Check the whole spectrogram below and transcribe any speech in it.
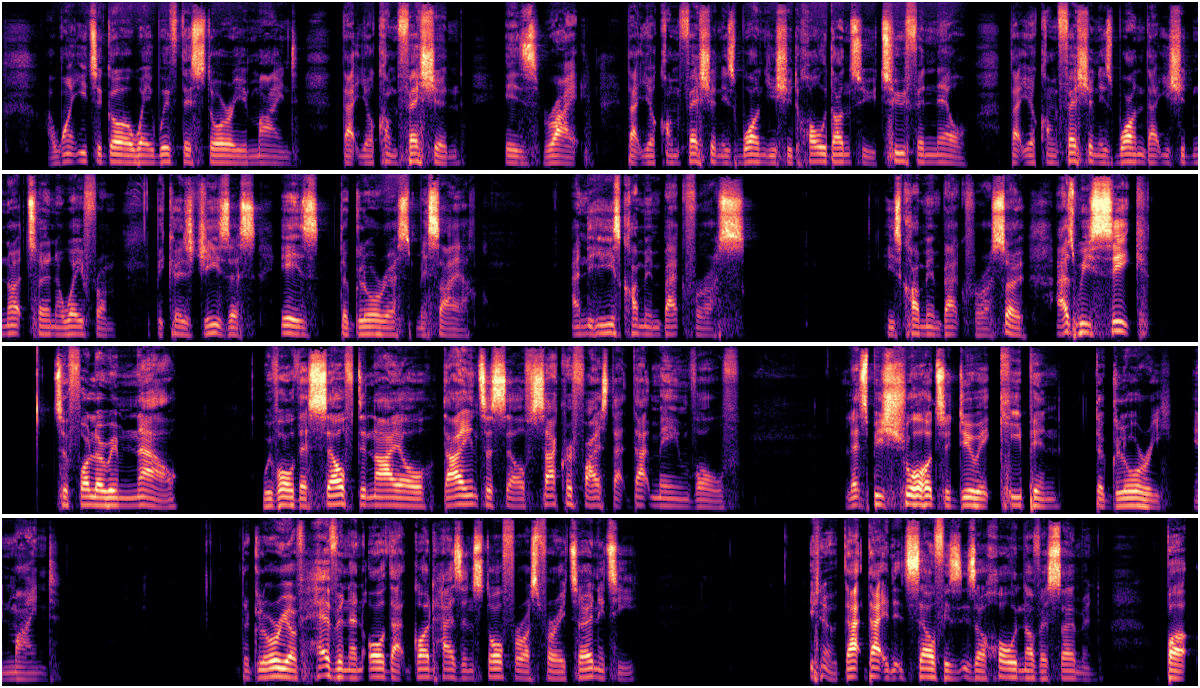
I want you to go away with this story in mind that your confession is right that your confession is one you should hold on to tooth and nail, that your confession is one that you should not turn away from because Jesus is the glorious Messiah. And He's coming back for us. He's coming back for us. So, as we seek to follow Him now, with all the self denial, dying to self, sacrifice that that may involve, let's be sure to do it keeping the glory in mind. The glory of heaven and all that God has in store for us for eternity, you know, that, that in itself is, is a whole nother sermon. But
